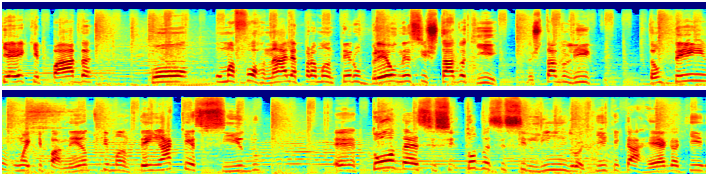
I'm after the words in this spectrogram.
que é equipada com uma fornalha para manter o breu nesse estado aqui, no estado líquido. Então tem um equipamento que mantém aquecido é, todo, esse, todo esse cilindro aqui que carrega, que,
